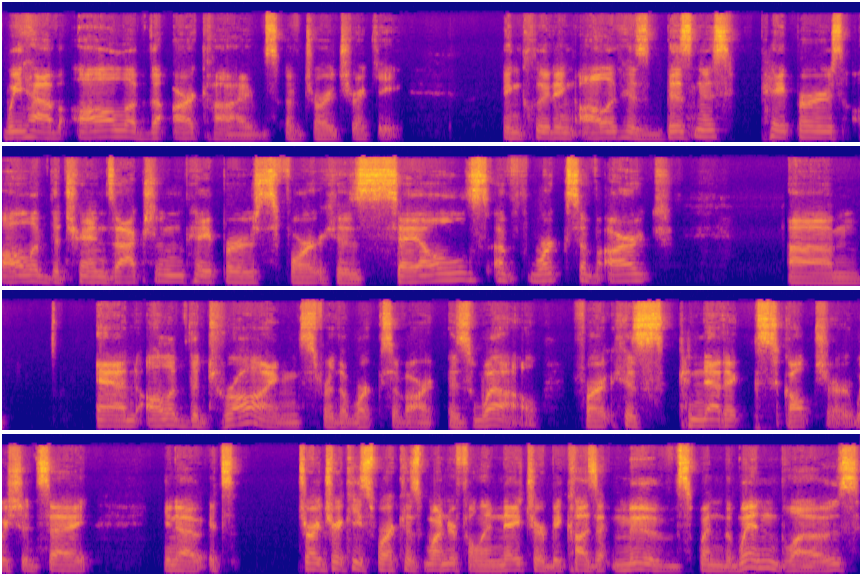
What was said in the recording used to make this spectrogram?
we have all of the archives of George Rickey, including all of his business papers, all of the transaction papers for his sales of works of art, um, and all of the drawings for the works of art as well for his kinetic sculpture. We should say, you know, it's George Rickey's work is wonderful in nature because it moves when the wind blows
